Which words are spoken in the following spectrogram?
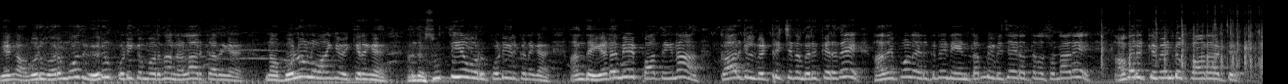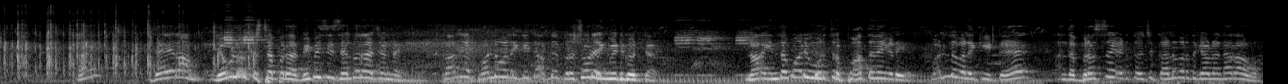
எங்க அவர் வரும்போது வெறும் கொடிக்க மாதிரி தான் நல்லா இருக்காதுங்க. நான் பலூன் வாங்கி வைக்கிறேங்க. அந்த சுற்றியும் ஒரு கொடி இருக்கணுங்க. அந்த இடமே பார்த்தீங்கன்னா கார்கில் வெற்றி சின்னம் இருக்கிறதே. அதே போல் இருக்குன்னு என் தம்பி விஜய் ரத்னம் சொன்னாரே அவருக்கு வேண்டும் பாராட்டு. ஆ? ஜெயராம் எவ்வளோ கஷ்டப்படுறார்? பிபிசி செல்வராஜ் அண்ணன். காலையில் பல்லு விளக்கிட்டு அப்படியே ப்ரெஷ்ஷோட எங்கள் வீட்டுக்கு விட்டார் நான் இந்த மாதிரி ஒருத்தரை பார்த்ததே கிடையாது. பல்லு விளக்கிட்டு அந்த ப்ரெஷ்ஷை எடுத்து வச்சு கழுவுறதுக்கு எவ்வளோ நேரம் ஆகும்?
